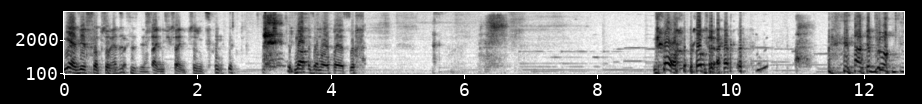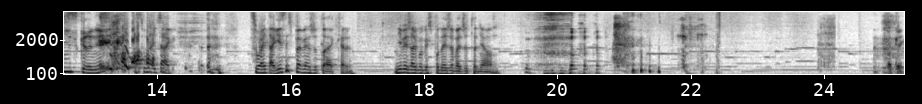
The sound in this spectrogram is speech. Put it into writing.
Nie, wiesz co, przerzucam. decyzja. Chrzanić, chrzanić, przerzucam. Ma za mało PS-ów. No, dobra. Ale było blisko, nie? Słuchaj tak. Słuchaj tak, jesteś pewien, że to Ekel. Nie wiesz, jak mogłeś podejrzewać, że to nie on. Okej.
